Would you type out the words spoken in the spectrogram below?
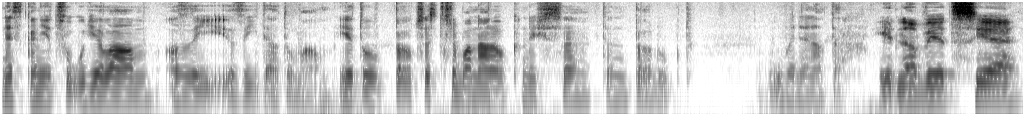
dneska něco udělám a zítra to mám. Je to proces třeba na rok, než se ten produkt uvede na trh. Jedna věc je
